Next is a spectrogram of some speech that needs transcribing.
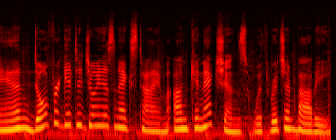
And don't forget to join us next time on Connections with Rich and Bobby.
